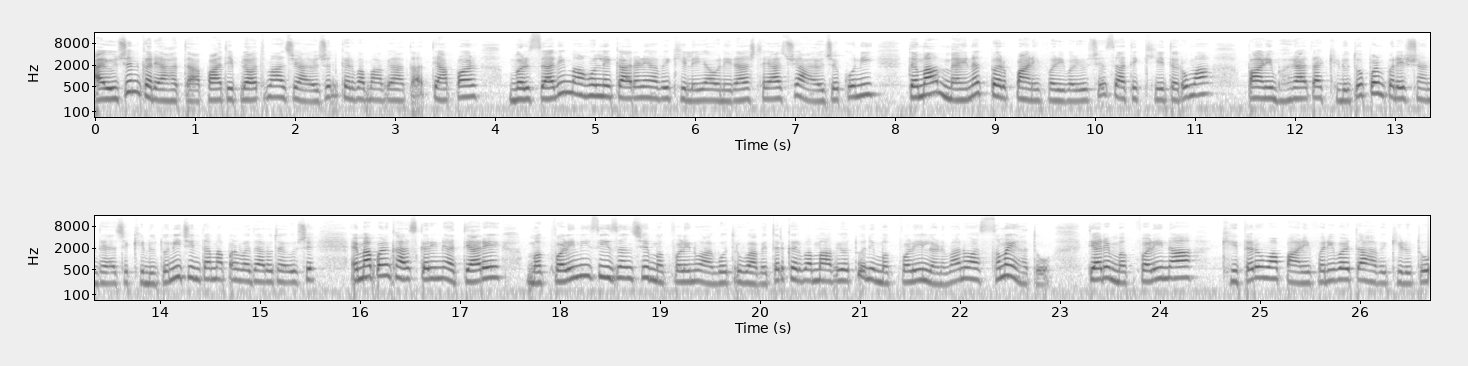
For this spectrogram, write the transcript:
આયોજન કર્યા હતા, પાર્ટી પ્લોટમાં જે આયોજન કરવામાં આવ્યા હતા, ત્યાં પણ વરસાદી માહોલને કારણે હવે ખેલૈયાઓ નિરાશ થયા છે. આયોજકોની તમામ મહેનત પર પાણી ફરી વળ્યું છે. સાથે ખેતરોમાં પાણી ભરાતા ખેડૂતો પણ પરેશાન થયા છે. ખેડૂતોની ચિંતામાં પણ વધારો થયો છે. એમાં પણ ખાસ કરીને અત્યારે મગફળીની સિઝન છે. મગફળીનું આગોતરું વાવેતર કરવામાં આવ્યું હતું અને મગફળી લણવાનો આ સમય હતો ત્યારે મગફળીના ખેતરોમાં પાણી ફરી વળતા હવે ખેડૂતો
